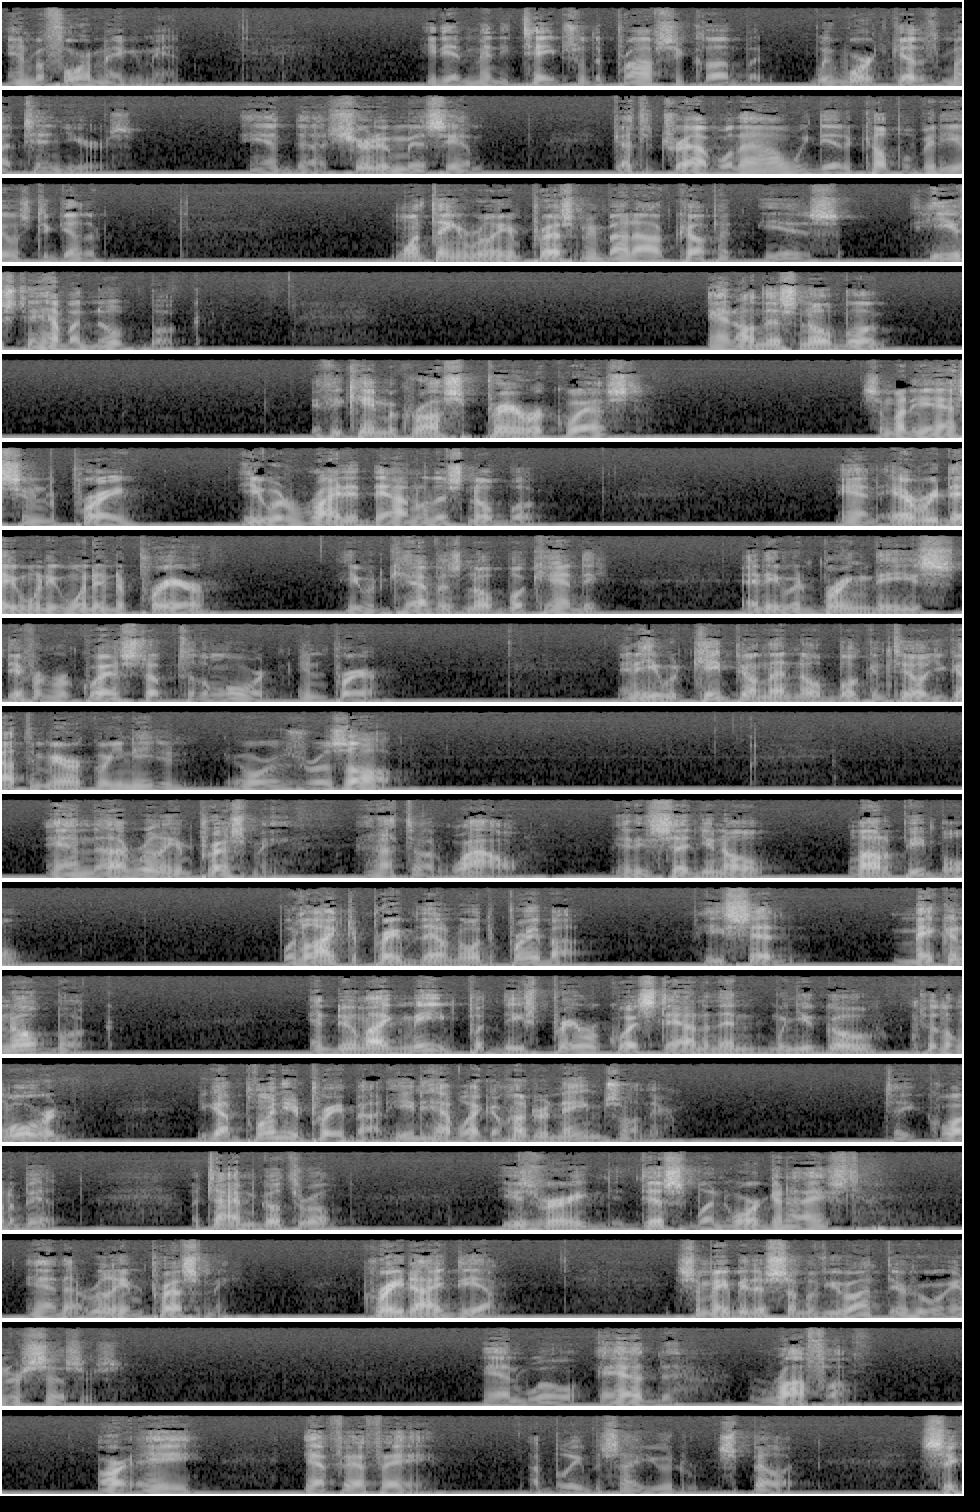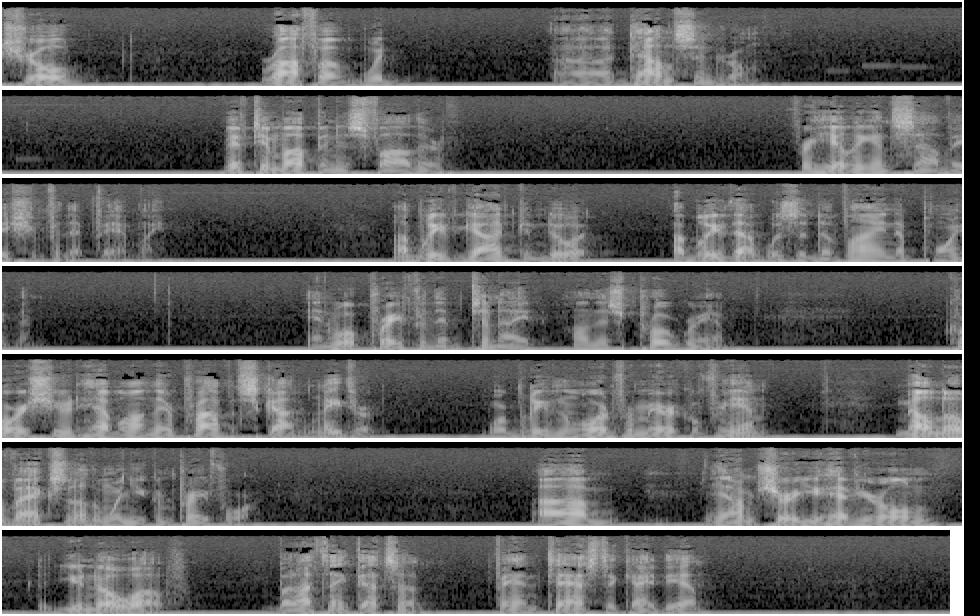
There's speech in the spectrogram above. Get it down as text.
and before Omega Man. He did many tapes with the Prophecy Club, but we worked together for about 10 years. And uh, sure do miss him. Got to travel with Al. We did a couple videos together. One thing that really impressed me about Al Cuppett is he used to have a notebook. And on this notebook, if he came across a prayer request, somebody asked him to pray, he would write it down on this notebook. And every day when he went into prayer, he would have his notebook handy and he would bring these different requests up to the Lord in prayer. And he would keep you on that notebook until you got the miracle you needed or it was resolved. And that really impressed me. And I thought, wow. And he said, you know, a lot of people would like to pray, but they don't know what to pray about. He said, make a notebook and do like me. Put these prayer requests down, and then when you go to the Lord, you got plenty to pray about. He'd have like a hundred names on there. Take quite a bit of time to go through them. He was very disciplined, organized, and that really impressed me. Great idea. So maybe there's some of you out there who are intercessors. And we'll add Rafa, R A F F A. I believe is how you would spell it. Six year old Rafa with uh, Down syndrome. Lift him up in his father for healing and salvation for that family. I believe God can do it. I believe that was a divine appointment. And we'll pray for them tonight on this program. Of course, you'd have on there Prophet Scott Lathrop. We're believing the Lord for a miracle for him. Mel Novak's another one you can pray for. Um, and I'm sure you have your own that you know of. But I think that's a fantastic idea.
